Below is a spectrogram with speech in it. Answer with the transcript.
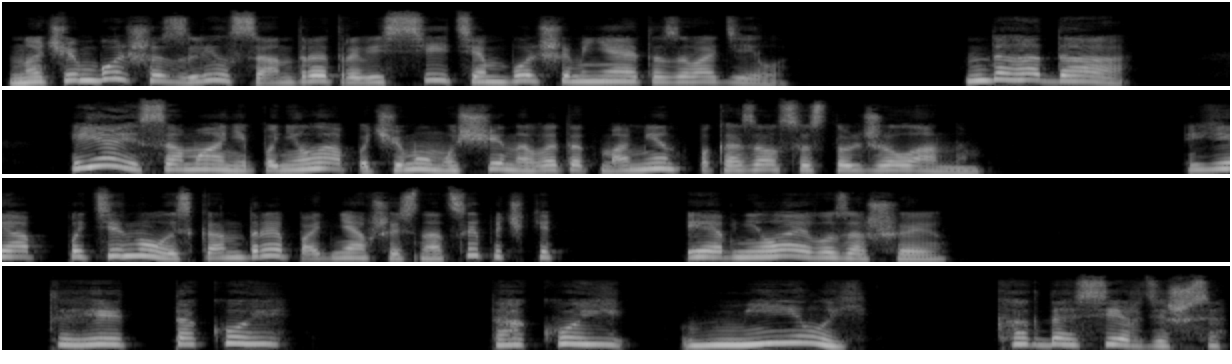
Но чем больше злился Андре Травесси, тем больше меня это заводило. Да-да, я и сама не поняла, почему мужчина в этот момент показался столь желанным. Я потянулась к Андре, поднявшись на цыпочки, и обняла его за шею. «Ты такой... такой милый, когда сердишься»,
